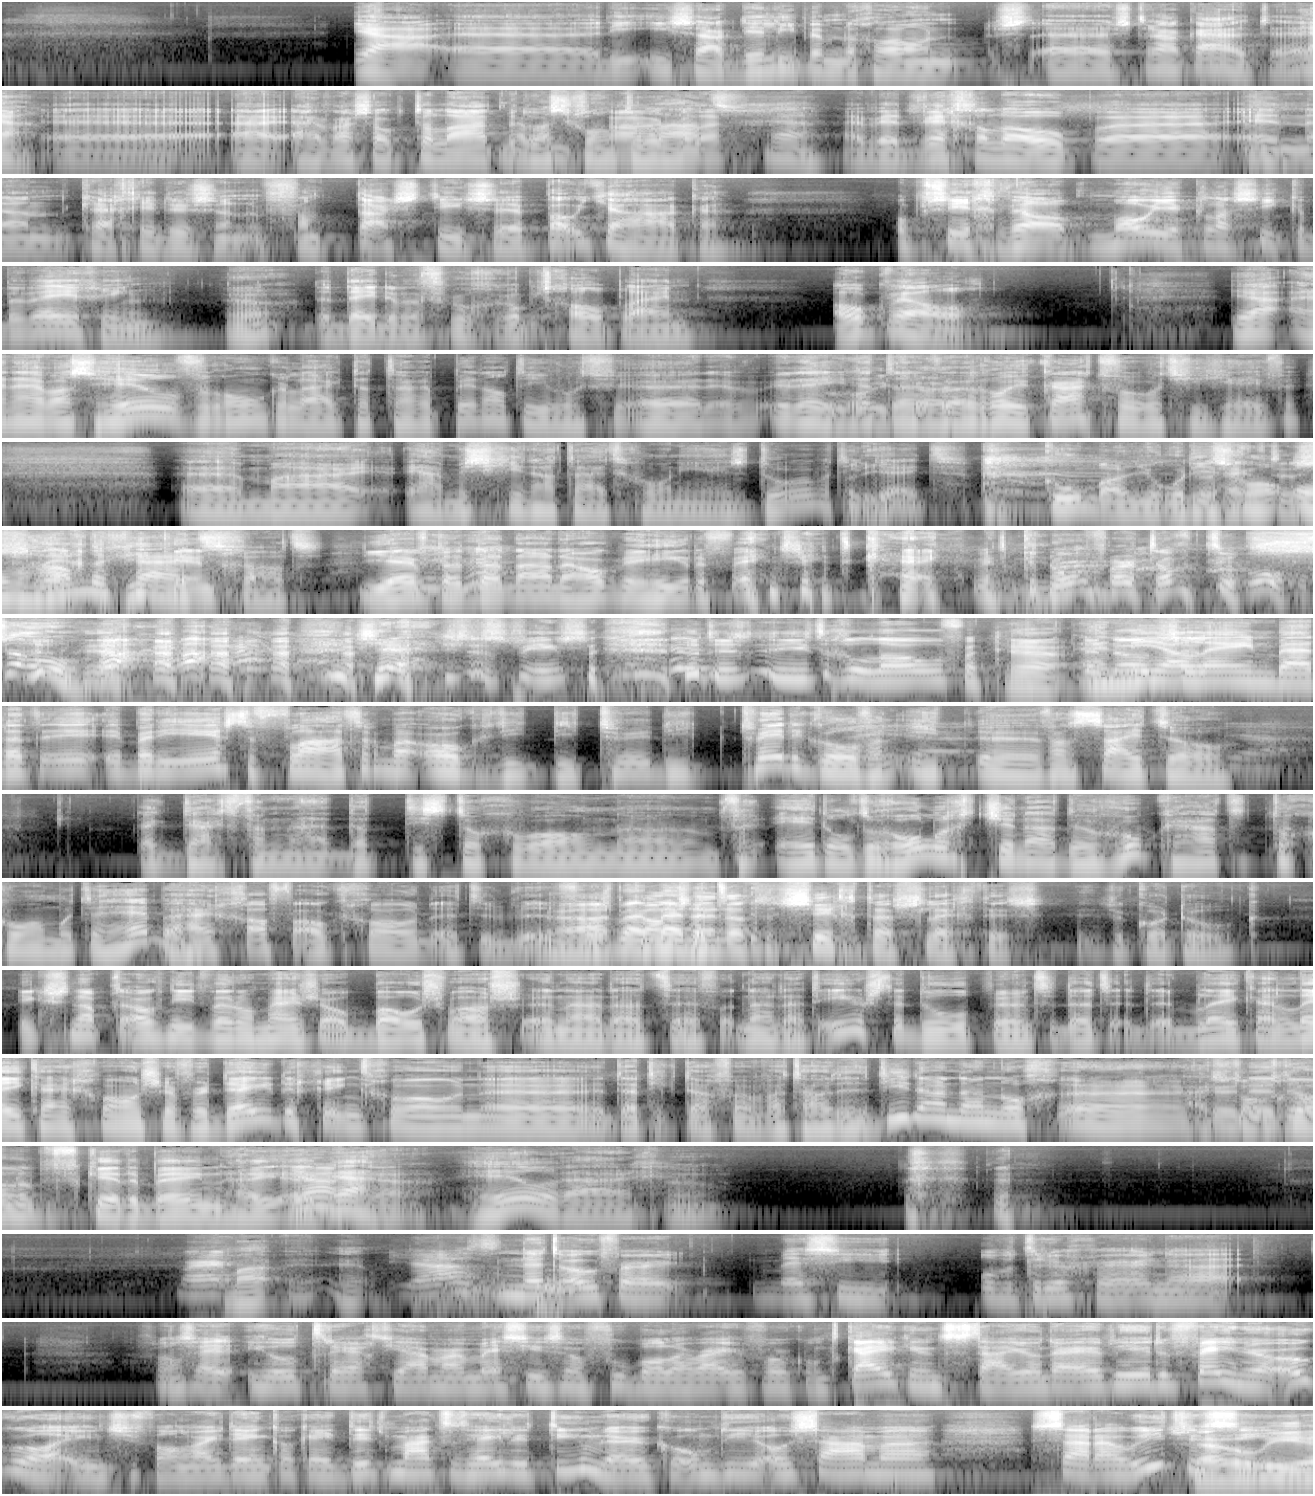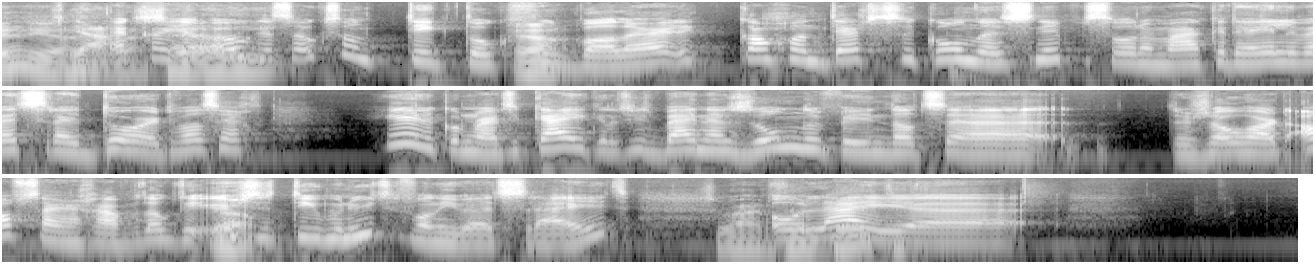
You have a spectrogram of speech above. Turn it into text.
Ja, eh, die Isaac, die liep hem er gewoon eh, strak uit. Hè? Ja. Eh, hij, hij was ook te laat met Hij was gewoon te laat. Ja. Hij werd weggelopen en dan krijg je dus een fantastische pootje haken. Op zich wel een mooie klassieke beweging. Ja. Dat deden we vroeger op het schoolplein ook wel. Ja, en hij was heel verongelijkt dat daar een penalty wordt, eh, nee, dat er een rode kaart voor wordt gegeven. Eh, maar ja, misschien had hij het gewoon niet eens door wat hij Die- deed. Koeman, jongen, die is heeft gewoon een slecht onhandigheid. weekend gehad. Die heeft er daarna nog ook naar Heerenveen zitten kijken met knoppert op doel. Zo! Jezus, dat is niet te geloven. Ja. En, niet zo- alleen bij, dat, e- bij die eerste flater, maar ook die, die, die tweede goal van, I- eh, van Saito. Dat ik dacht van, nou, dat is toch gewoon eh, een veredeld rollertje naar de hoek. Hij had het toch gewoon moeten hebben. Hij gaf ook gewoon... Het, Ja, volgens het mij kan bij zijn dat, dat het zicht daar slecht is, de korte hoek. Ik snapte ook niet waarom hij zo boos was eh, na dat, eh, na dat eerste doelpunt. Dat, bleek, hij, leek hij gewoon zijn verdediging gewoon... eh, dat ik dacht van, wat hadden die dan, dan nog eh Hij kunnen stond doen? gewoon op het verkeerde been. Hij- Ja. Ja, ja. heel raar. Maar, Maar ja. het is net over Messi op het terugkeer. En eh Frans zei heel terecht, ja, maar Messi is een voetballer waar je voor komt kijken in het stadion. Daar heeft Heerenveen er ook wel eentje van. Waar je denkt, oké, dit maakt het hele team leuker om die Osama Sarawi te Saroui, zien. hè? Ja. Ja. Daar kan je Sarawi. ook, dat is ook zo'n TikTok-voetballer. Ik kan gewoon 30 seconden snippets willen maken, de hele wedstrijd door. Het was echt heerlijk om naar te kijken. Dat je het bijna zonde vindt dat ze er zo hard af zijn gegaan. Want ook de eerste 10 minuten van die wedstrijd. Olij eh,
